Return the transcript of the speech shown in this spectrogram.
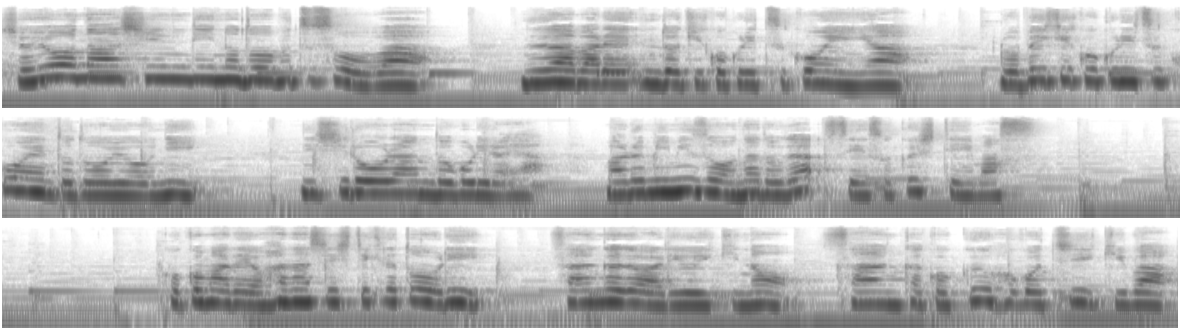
主要な森林の動物層はヌアバレンドキ国立公園やロベケ国立公園と同様に西ローランドゴリラやマルミミゾウなどが生息しています。ここまでお話ししてきた通り三河川流域の3カ国保護地域は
